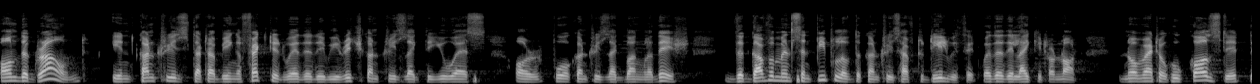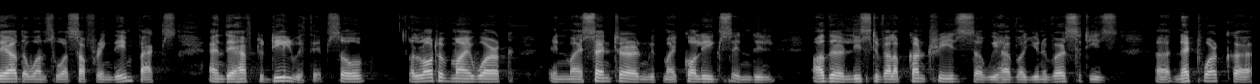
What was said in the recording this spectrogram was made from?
On the ground, in countries that are being affected, whether they be rich countries like the US or poor countries like Bangladesh, the governments and people of the countries have to deal with it, whether they like it or not. No matter who caused it, they are the ones who are suffering the impacts and they have to deal with it. So, a lot of my work in my center and with my colleagues in the other least developed countries, uh, we have a universities uh, network uh,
